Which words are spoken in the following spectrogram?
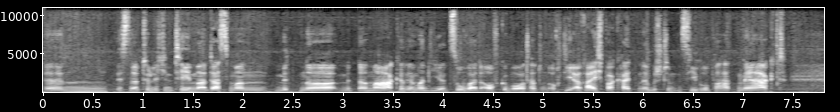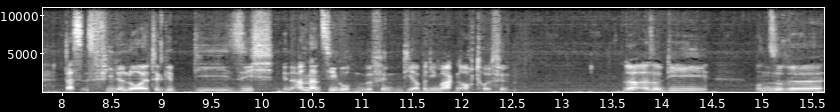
ähm, ist natürlich ein Thema, dass man mit einer, mit einer Marke, wenn man die jetzt so weit aufgebaut hat und auch die Erreichbarkeit in einer bestimmten Zielgruppe hat, merkt, dass es viele Leute gibt, die sich in anderen Zielgruppen befinden, die aber die Marken auch toll finden. Ne? Also die unsere,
